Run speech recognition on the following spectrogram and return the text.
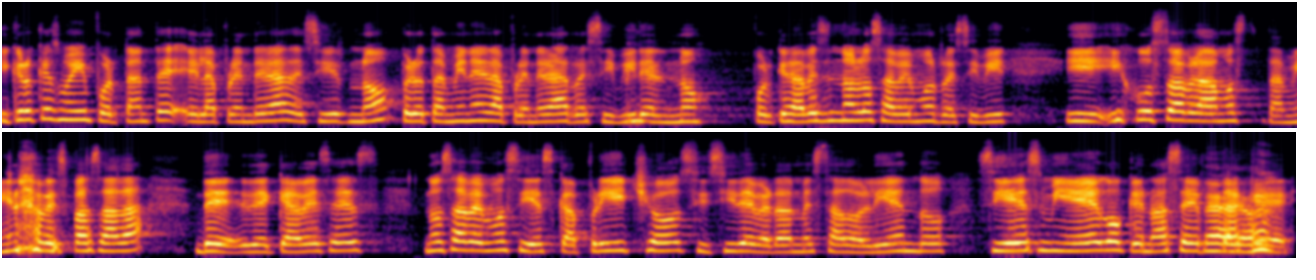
y creo que es muy importante el aprender a decir no, pero también el aprender a recibir el no, porque a veces no lo sabemos recibir y, y justo hablábamos también la vez pasada de, de que a veces no sabemos si es capricho, si sí de verdad me está doliendo, si es mi ego que no acepta Claro. que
